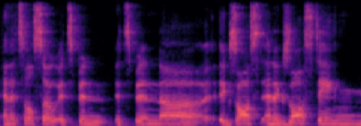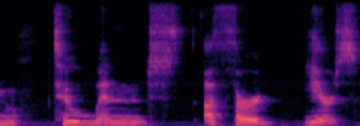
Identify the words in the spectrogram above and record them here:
and it's also it's been it's been uh, exhaust and exhausting two and a third years.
